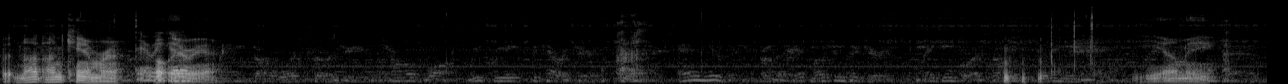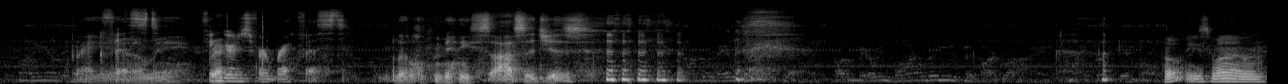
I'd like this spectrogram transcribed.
But not on camera. There we oh, go. There we are. Yummy. Breakfast. Yummy. Fingers for breakfast. Little mini sausages. oh, he's smiling.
